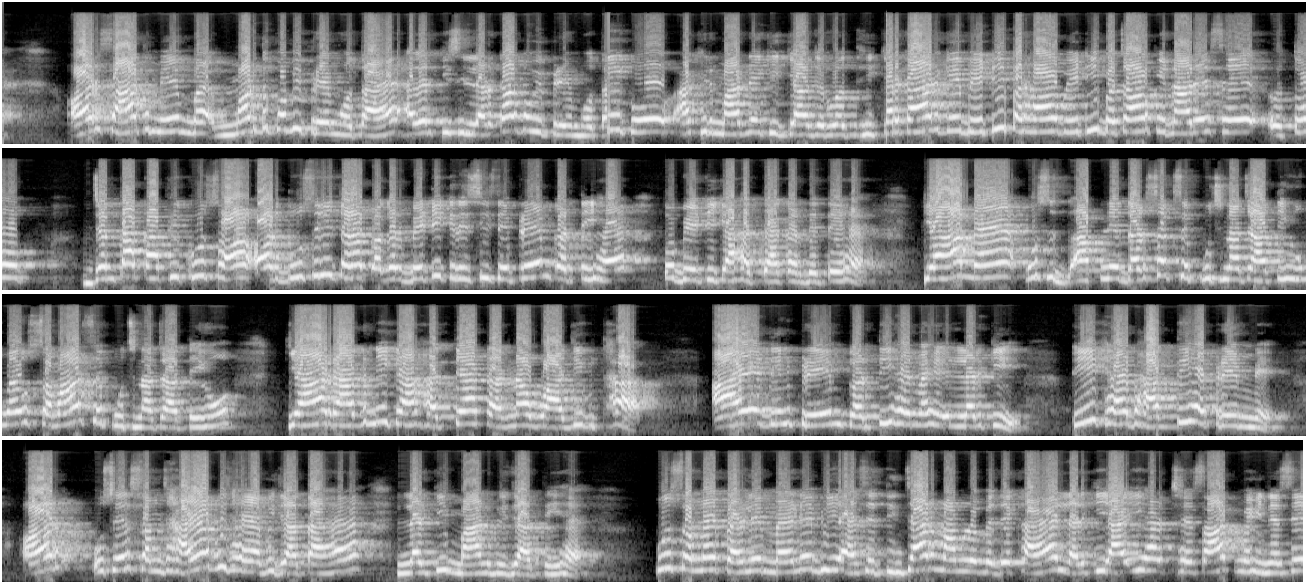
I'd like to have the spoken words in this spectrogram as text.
और साथ में मर्द को भी प्रेम होता है। अगर किसी लड़का को भी प्रेम होता है को आखिर मारने की क्या ज़रूरत थी? सरकार के बेटी पढ़ाओ, बेटी बचाओ के नारे से तो जनता काफ़ी खुश है और दूसरी तरफ़ अगर बेटी कृषि से प्रेम करती है तो बेटी का हत्या कर देते हैं? क्या मैं उस अपने दर्शक से पूछना चाहती हूँ? मैं उस समाज से पूछना चाहती हूँ क्या रागनी का हत्या करना वाजिब था? आए दिन प्रेम करती है लड़की। ठीक है, भागती है प्रेम में। और उसे समझाया बुझाया भी जाता है, लड़की मान भी जाती है। कुछ समय पहले मैंने भी ऐसे तीन चार मामलों में देखा है, लड़की आई है छह सात महीने से,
